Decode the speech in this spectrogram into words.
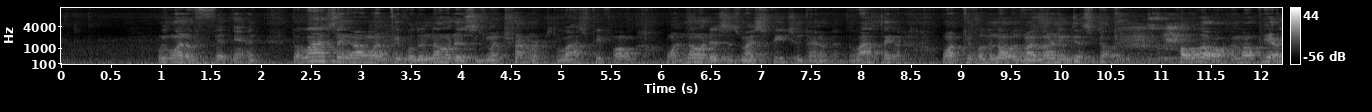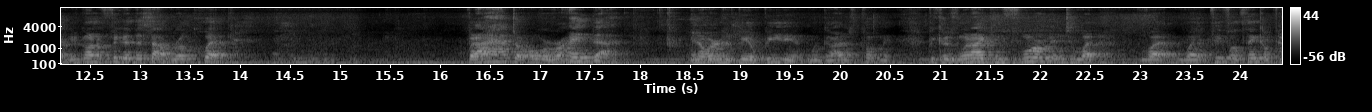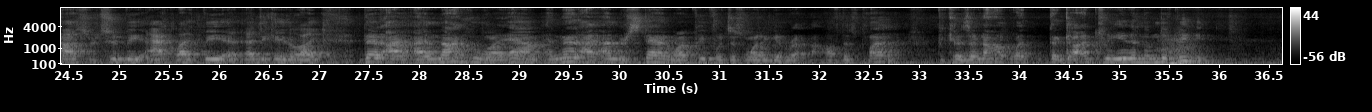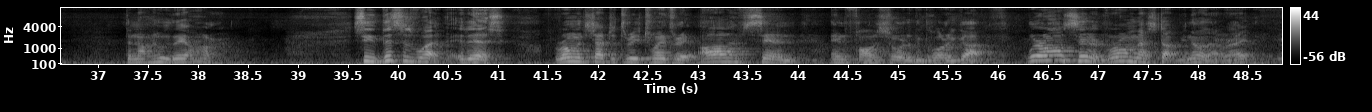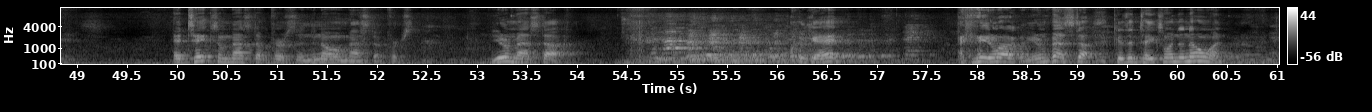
We want to fit in. The last thing I want people to notice is my tremors. The last people I want notice is my speech impediment. The last thing I want people to know is my learning disability. Hello, I'm up here. You're going to figure this out real quick. But I have to override that in order to be obedient what God has put me. Because when I conform into what what, what people think a pastor should be, act like, be, educated like, then I, I'm not who I am, and then I understand why people just want to get off this planet because they're not what the God created them to be. They're not who they are. See, this is what it is. Romans chapter 3, 23, all have sinned and fall short of the glory of God. We're all sinners. We're all messed up. You know that, right? It takes a messed up person to know a messed up person. You're messed up. okay? You're welcome. You're messed up because it takes one to know one.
